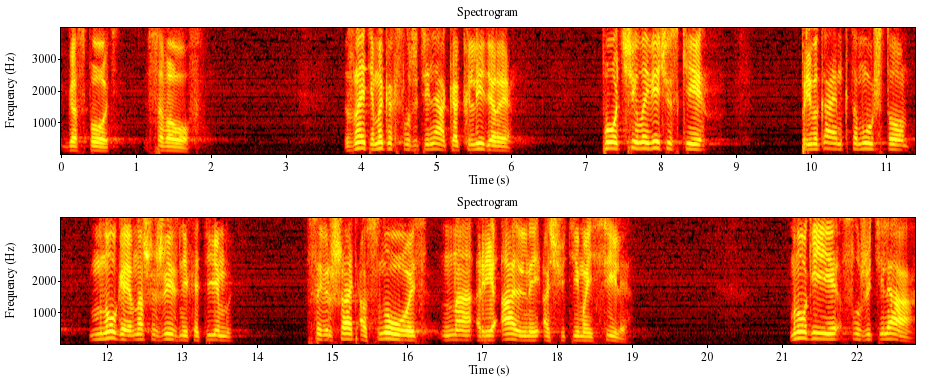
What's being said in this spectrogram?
Господь Саваоф». Знаете, мы как служителя, как лидеры, по-человечески привыкаем к тому, что многое в нашей жизни хотим совершать, основываясь на реальной ощутимой силе. Многие служителя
